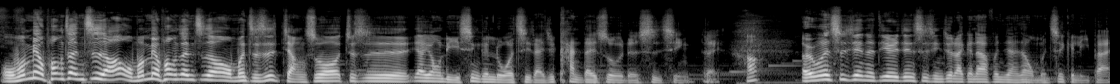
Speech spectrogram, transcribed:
我们没有碰政治哦，我们没有碰政治哦，我们只是讲说，就是要用理性跟逻辑来去看待所有的事情。对，好。耳闻事件的第二件事情，就来跟大家分享一下。我们这个礼拜，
